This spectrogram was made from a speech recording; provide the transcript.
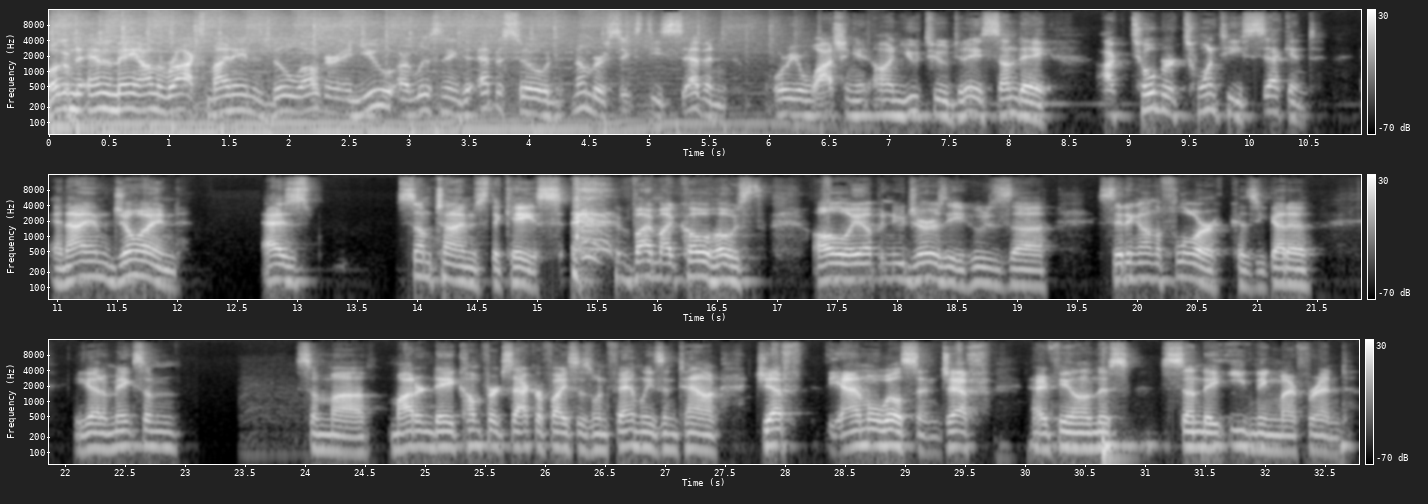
Welcome to MMA on the Rocks. My name is Bill Welker, and you are listening to episode number 67, or you're watching it on YouTube. Today's Sunday, October 22nd, and I am joined, as sometimes the case, by my co host all the way up in New Jersey, who's uh, sitting on the floor because you gotta you gotta make some some uh, modern day comfort sacrifices when family's in town. Jeff, the Animal Wilson. Jeff, how you feeling this Sunday evening, my friend?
